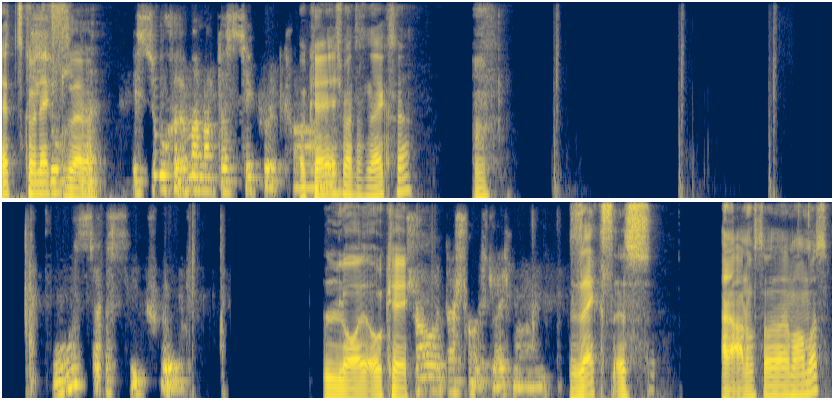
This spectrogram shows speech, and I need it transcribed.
Jetzt kommt ich nächstes suche- Level. Ich suche immer noch das Secret gerade. Okay, ich mach das nächste. Wo ist das Secret? Lol, okay. Schau, da schaue ich gleich mal rein. 6 ist. Keine Ahnung, was man da machen muss.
